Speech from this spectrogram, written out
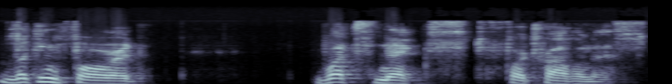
Looking forward, what's next for TravelNest?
